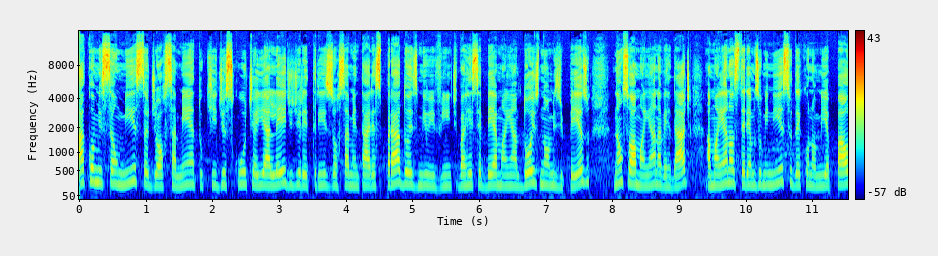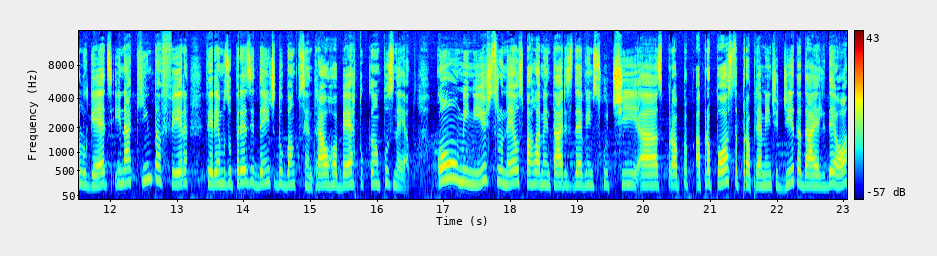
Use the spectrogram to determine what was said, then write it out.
A comissão mista de orçamento, que discute aí a lei de diretrizes orçamentárias para 2020, vai receber amanhã dois nomes de peso, não só amanhã, na verdade. Amanhã nós teremos o ministro da Economia, Paulo Guedes, e na quinta-feira teremos o presidente do Banco Central, Roberto Campos Neto. Com o ministro, né, os parlamentares devem discutir as, a proposta propriamente dita da LDO,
